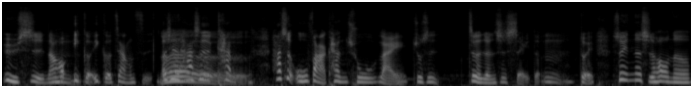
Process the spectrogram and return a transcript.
浴室，然后嗯一格一格这样子，而且他是看呃他是无法看出来就是这个人是谁的，嗯对，所以那时候呢，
